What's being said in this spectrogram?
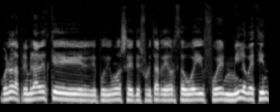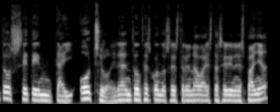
Bueno, la primera vez que pudimos eh, disfrutar de Way fue en 1978. Era entonces cuando se estrenaba esta serie en España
